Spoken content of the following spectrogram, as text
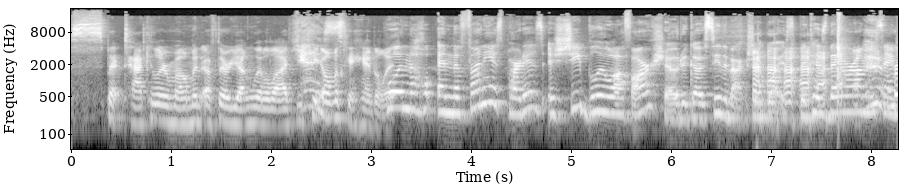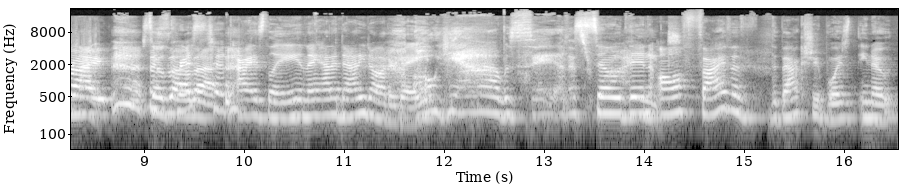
spectacular moment of their young little life, you can't, almost can't handle it. Well, and the whole, and the funniest part is, is she blew off our show to go see the Backstreet Boys because they were on the same Right. night. So Chris that. took Eisele, and they had a daddy daughter date. oh yeah, I was saying that's So right. then all five of the Backstreet Boys, you know,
